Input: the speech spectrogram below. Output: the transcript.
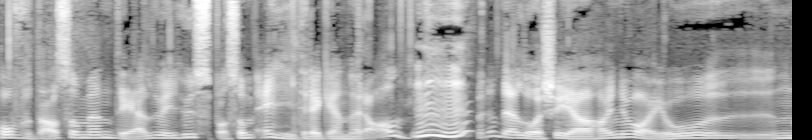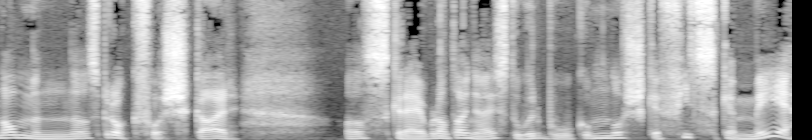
Hovda, som en del vil huske på som eldregeneral -hmm. for en del år siden, han var jo navn- og språkforsker, og skrev annet ei stor bok om norske fiskemed.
